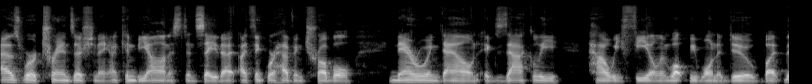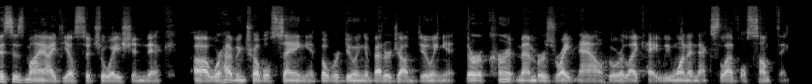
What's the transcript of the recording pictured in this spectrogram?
as we're transitioning, I can be honest and say that I think we're having trouble narrowing down exactly how we feel and what we want to do. But this is my ideal situation, Nick. Uh, we're having trouble saying it, but we're doing a better job doing it. There are current members right now who are like, hey, we want a next level something.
